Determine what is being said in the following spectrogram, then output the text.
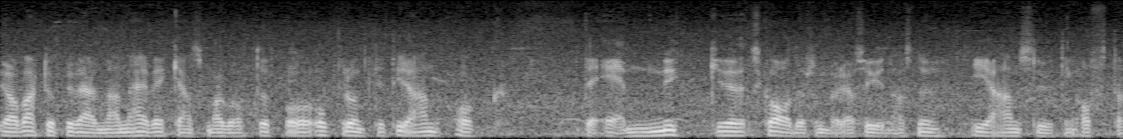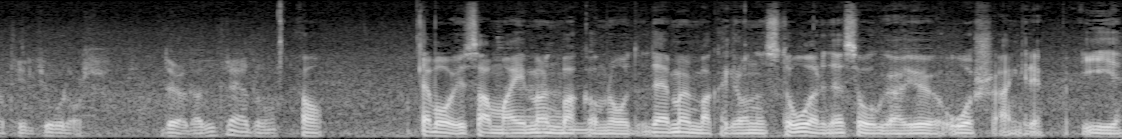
Jag har varit uppe i Värmland den här veckan som har gått upp och åkt runt lite grann och det är mycket skador som börjar synas nu i anslutning ofta till fjolårsdödade träd. Då. Ja. Det var ju samma i Mölnbackaområdet. Där Mölnbackagranen står, där såg jag ju årsangrepp i,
